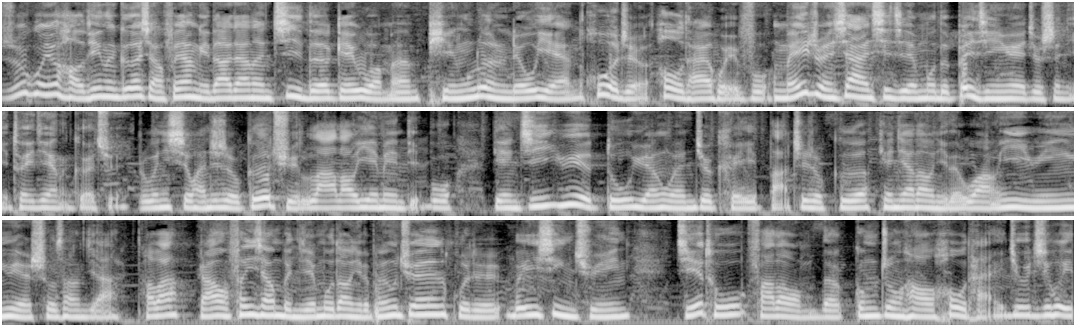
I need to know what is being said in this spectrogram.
如果有好听的歌想分享给大家呢，记得给我们评论留言或者后台回复，没准下一期节目的背景音乐就是你推荐的歌曲。如果你喜欢这首歌曲，拉到页面底部点击阅读原文就可以把这首歌添加到你的网易云音乐收藏夹，好吧？然后分享本节目到你的朋友圈或者微信群，截图发到我们的公众号后台就有机会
